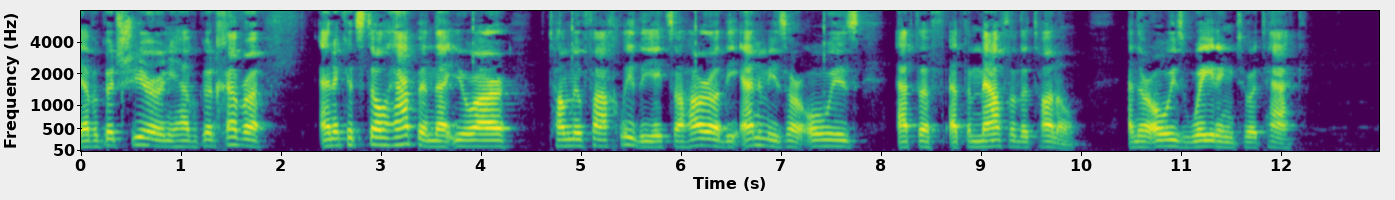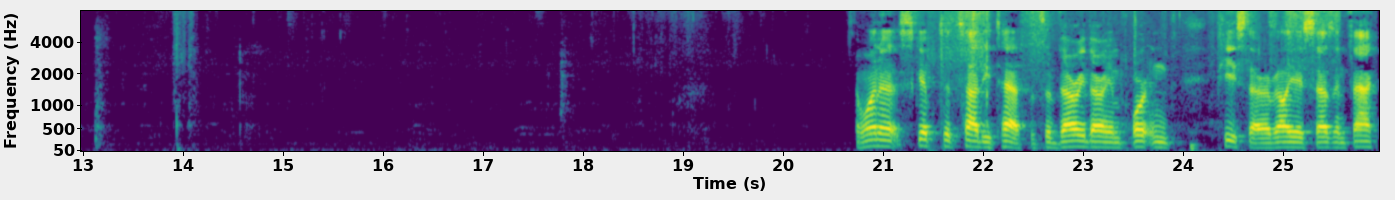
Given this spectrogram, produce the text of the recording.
you have a good shir, and you have a good chevra, and it could still happen that you are Tamnu Fachli, the Yetzahara, the enemies are always at the, at the mouth of the tunnel, and they're always waiting to attack. I want to skip to Tzadi Tef. It's a very, very important piece that Rebellion says. In fact,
